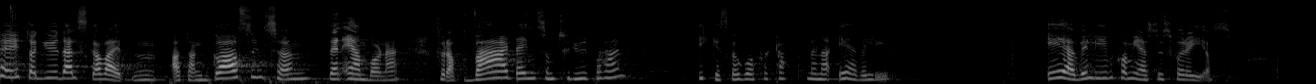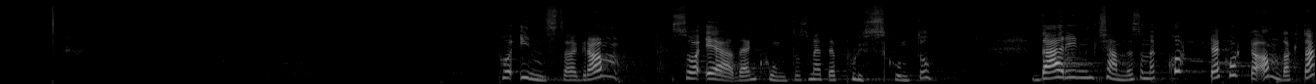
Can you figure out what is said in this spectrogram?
høyt har Gud elska verden, at han ga sin sønn, den enbårne, for at hver den som tror på han, ikke skal gå fortapt, men ha evig liv. Evig liv kom Jesus for å gi oss. På Instagram så er det en konto som heter Plusskonto. Der kommer det sånne korte, korte andakter.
